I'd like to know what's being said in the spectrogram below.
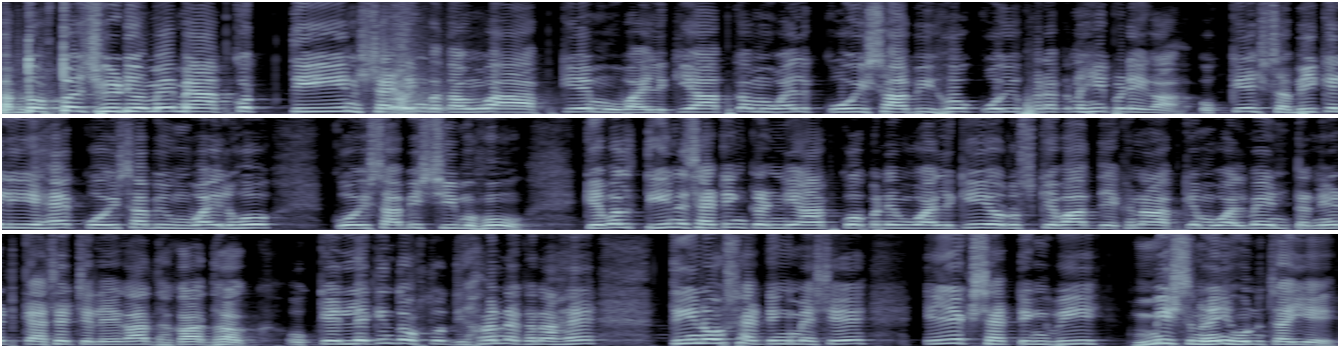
अब दोस्तों इस वीडियो में मैं आपको तीन सेटिंग बताऊँगा आपके मोबाइल की। आपका मोबाइल कोई सा भी हो, कोई फ़र्क नहीं पड़ेगा ओके सभी के लिए है, कोई सा भी मोबाइल हो, कोई सा भी सिम हो। केवल तीन सेटिंग करनी है आपको अपने मोबाइल की और उसके बाद देखना आपके मोबाइल में इंटरनेट कैसे चलेगा धकाधक ओके लेकिन दोस्तों, ध्यान रखना है, तीनों सेटिंग में से एक सेटिंग भी मिस नहीं होनी चाहिए।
